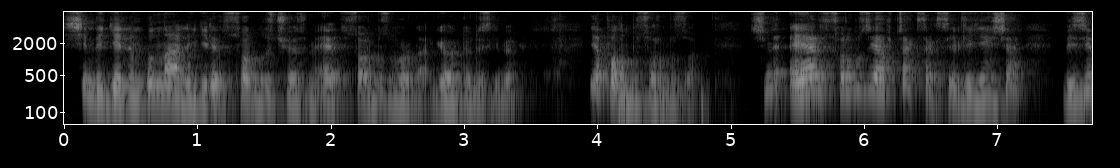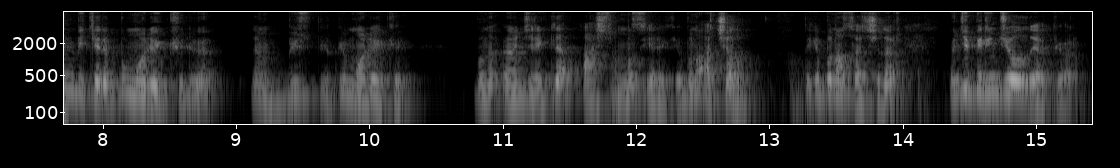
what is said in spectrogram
Şimdi gelin bunlarla ilgili sorumuzu çözmeye. Evet sorumuz burada gördüğünüz gibi. Yapalım bu sorumuzu. Şimdi eğer sorumuzu yapacaksak sevgili gençler bizim bir kere bu molekülü değil mi? Büyük bir molekül. Bunu öncelikle açmamız gerekiyor. Bunu açalım. Peki bu nasıl açılır? Önce birinci yolla yapıyorum.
